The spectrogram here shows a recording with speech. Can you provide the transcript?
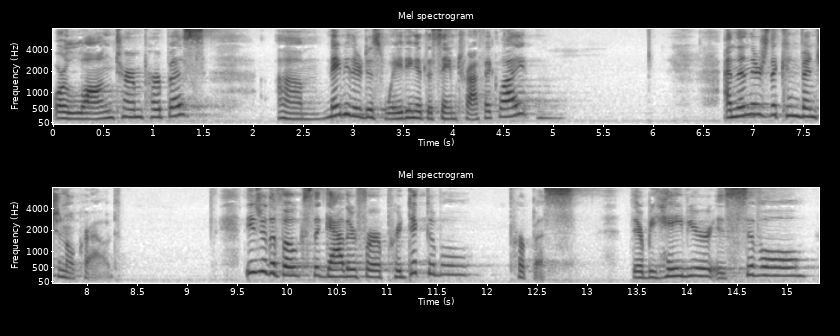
or long term purpose. Um, maybe they're just waiting at the same traffic light. And then there's the conventional crowd. These are the folks that gather for a predictable purpose. Their behavior is civil,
